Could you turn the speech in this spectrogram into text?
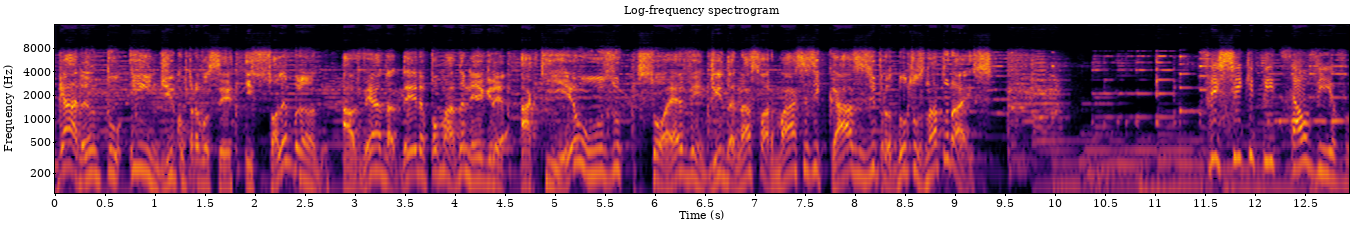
garanto e indico para você. E só lembrando, a verdadeira pomada negra, a que eu uso, só é vendida nas farmácias e casas de produtos naturais. Frischique Pizza ao vivo.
